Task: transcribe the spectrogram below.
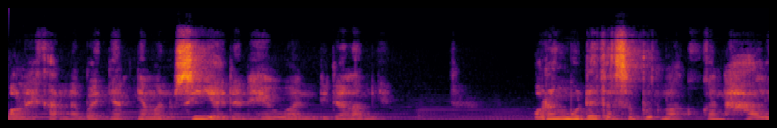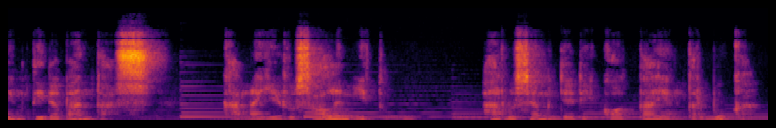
oleh karena banyaknya manusia dan hewan di dalamnya. Orang muda tersebut melakukan hal yang tidak pantas karena Yerusalem itu harusnya menjadi kota yang terbuka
